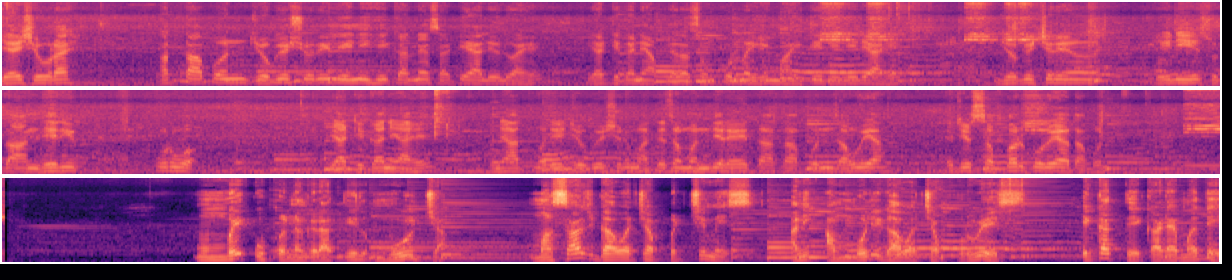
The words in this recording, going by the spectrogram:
जय शिवराय. आत्ता आपण जोगेश्वरी लेणी ही करण्यासाठी आलेलो आहे. या ठिकाणी आपल्याला संपूर्ण ही माहिती दिलेली आहे. जोगेश्वरी लेणी ही सुद्धा अंधेरी पूर्व या ठिकाणी आहे. आणि आतमध्ये जोगेश्वरी मातेचं मंदिर आहे. तर आता आपण जाऊया. त्याची सफर करूयात आपण. मुंबई उपनगरातील मूळच्या मसाज गावाच्या पश्चिमेस आणि आंबोली गावाच्या पूर्वेस एका तेकाड्यामध्ये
